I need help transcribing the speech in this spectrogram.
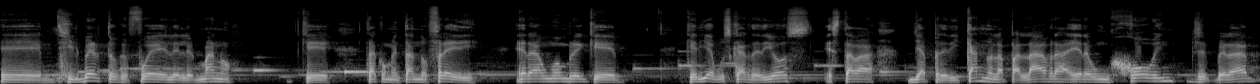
eh, Gilberto, que fue el, el hermano que está comentando Freddy, era un hombre que quería buscar de Dios, estaba ya predicando la palabra, era un joven, ¿verdad?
